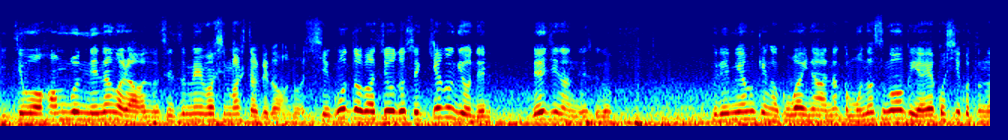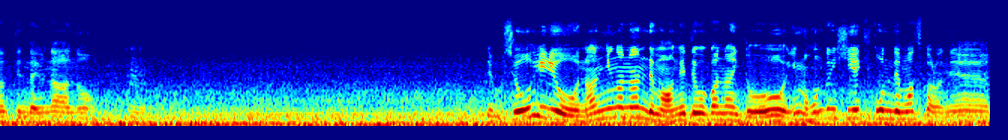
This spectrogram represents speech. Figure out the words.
一応半分寝ながらあの説明はしましたけどあの仕事がちょうど接客業でレジなんですけどプレミアム券が怖いななんかものすごくややこしいことになってんだよなあのうん。でも消費量を何が何でも上げておかないと今本当に冷え込んでますからね。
